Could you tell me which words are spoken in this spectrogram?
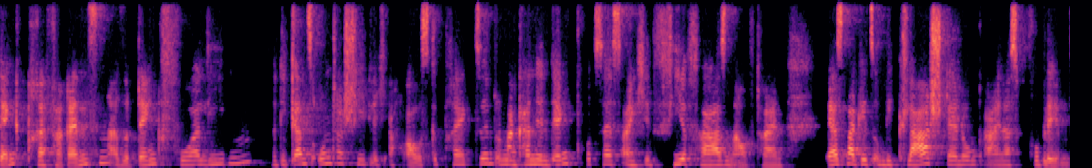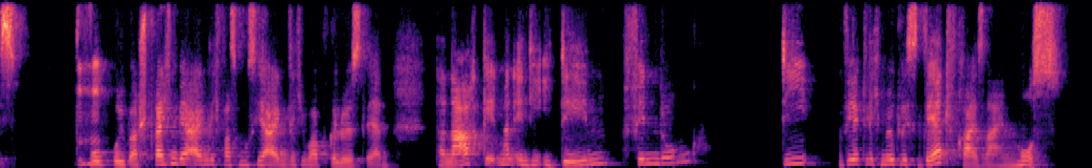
Denkpräferenzen, also Denkvorlieben, die ganz unterschiedlich auch ausgeprägt sind. Und man kann den Denkprozess eigentlich in vier Phasen aufteilen. Erstmal geht es um die Klarstellung eines Problems. Mhm. Worüber sprechen wir eigentlich? Was muss hier eigentlich überhaupt gelöst werden? Danach geht man in die Ideenfindung, die wirklich möglichst wertfrei sein muss.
